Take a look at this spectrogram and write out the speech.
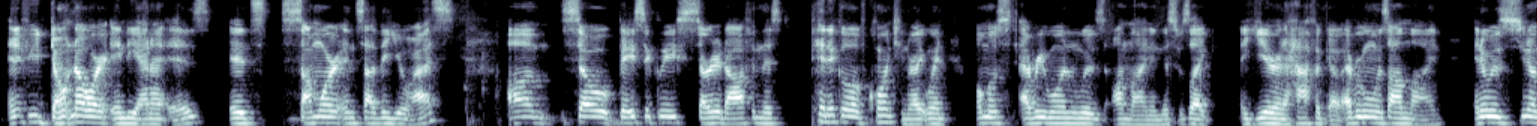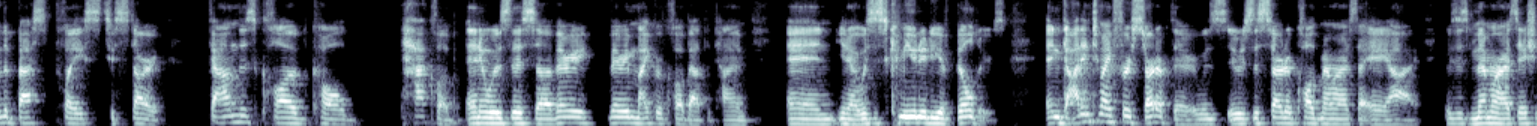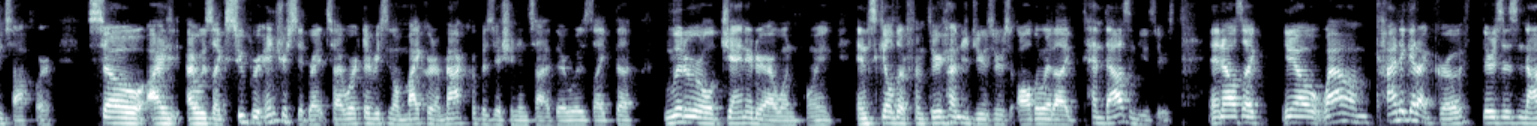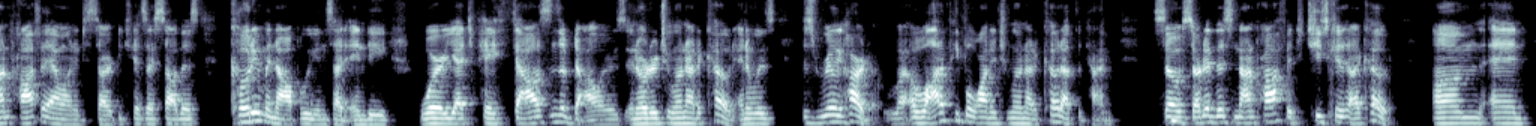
And if you don't know where Indiana is, it's somewhere inside the US. Um, so basically started off in this pinnacle of quarantine, right? When almost everyone was online. And this was like a year and a half ago. Everyone was online. And it was, you know, the best place to start. Found this club called Hack Club. And it was this uh, very, very micro club at the time. And, you know, it was this community of builders and got into my first startup there. It was it was this startup called Memorize.ai. It was this memorization software. So I I was like super interested, right? So I worked every single micro to macro position inside. There was like the literal janitor at one point and scaled up from 300 users all the way to like 10,000 users. And I was like, you know, wow, I'm kind of good at growth. There's this nonprofit I wanted to start because I saw this coding monopoly inside Indy where you had to pay thousands of dollars in order to learn how to code. And it was just really hard. A lot of people wanted to learn how to code at the time. So hmm. started this nonprofit to teach kids how to code. Um, and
